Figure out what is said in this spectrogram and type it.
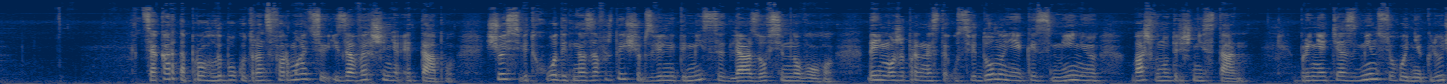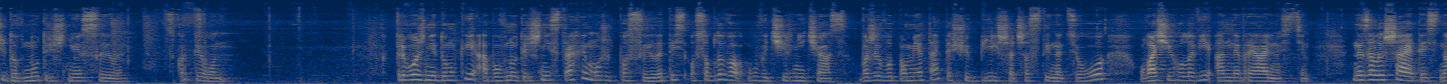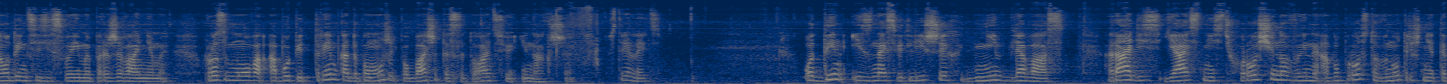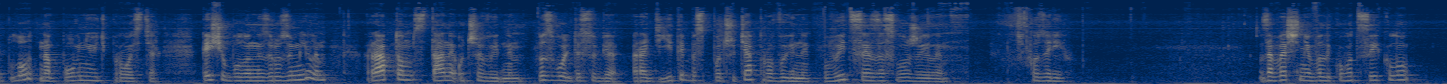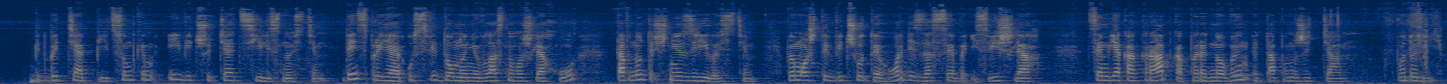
Ця карта про глибоку трансформацію і завершення етапу. Щось відходить назавжди, щоб звільнити місце для зовсім нового. День може принести усвідомлення, яке змінює ваш внутрішній стан. Прийняття змін сьогодні ключ до внутрішньої сили. Скорпіон. Тривожні думки або внутрішні страхи можуть посилитись, особливо у вечірній час. Важливо пам'ятати, що більша частина цього у вашій голові, а не в реальності. Не залишайтесь наодинці зі своїми переживаннями. Розмова або підтримка допоможуть побачити ситуацію інакше. Стрілець. Один із найсвітліших днів для вас. Радість, ясність, хороші новини або просто внутрішнє тепло наповнюють простір. Те, що було незрозумілим, раптом стане очевидним. Дозвольте собі радіти без почуття провини. Ви це заслужили. Козиріг. Завершення великого циклу, підбиття підсумків і відчуття цілісності. День сприяє усвідомленню власного шляху та внутрішньої зрілості. Ви можете відчути гордість за себе і свій шлях. Це м'яка крапка перед новим етапом життя. Водолій.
